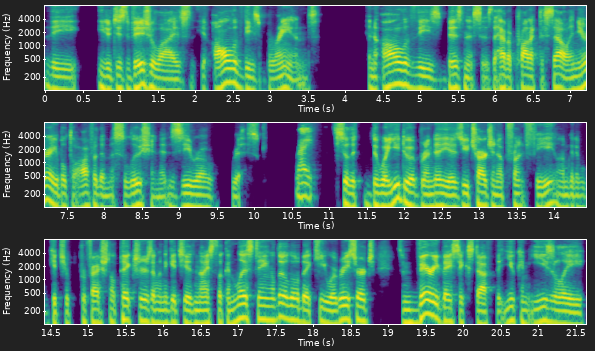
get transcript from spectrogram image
the, you know, just visualize all of these brands and all of these businesses that have a product to sell, and you're able to offer them a solution at zero risk. Right. So the, the way you do it, Brenda, is you charge an upfront fee. I'm going to get your professional pictures. I'm going to get you a nice looking listing. I'll do a little bit of keyword research, some very basic stuff that you can easily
